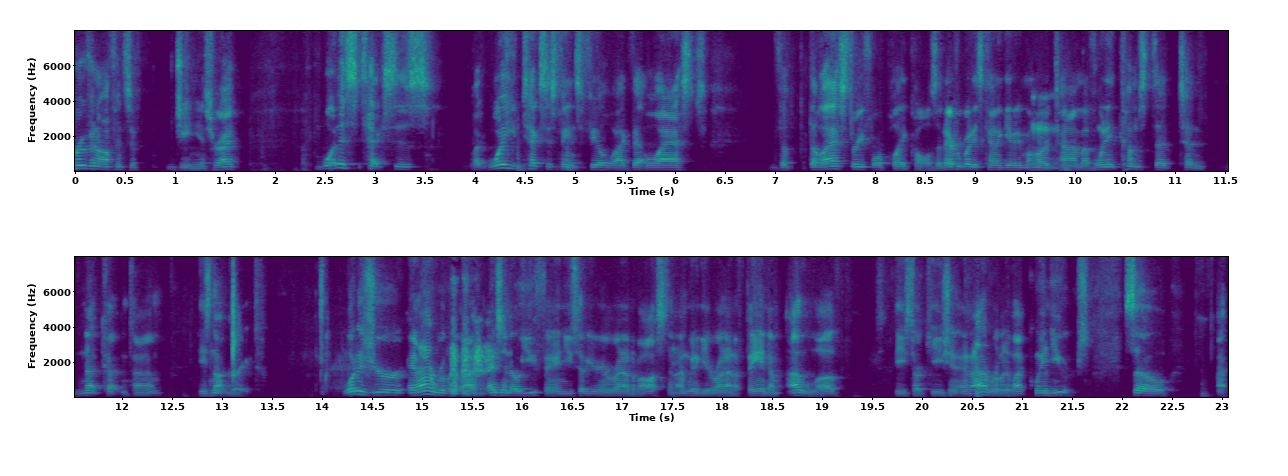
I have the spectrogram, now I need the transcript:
proven offensive genius, right? What is Texas like? What do you Texas fans feel like that last the the last three four play calls that everybody's kind of giving him a hard Mm. time of when it comes to to nut cutting time, he's not great. What is your and I really like as an OU fan, you said you're going to run out of Austin. I'm going to get run out of fandom. I love Steve Sarkisian and I really like Quinn Ewers. So uh,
